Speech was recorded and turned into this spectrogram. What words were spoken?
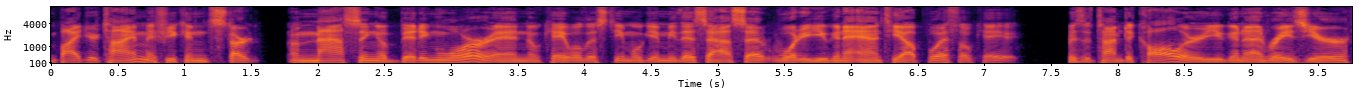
bide your time. If you can start amassing a bidding war, and okay, well, this team will give me this asset. What are you going to ante up with? Okay, is it time to call, or are you going to raise your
